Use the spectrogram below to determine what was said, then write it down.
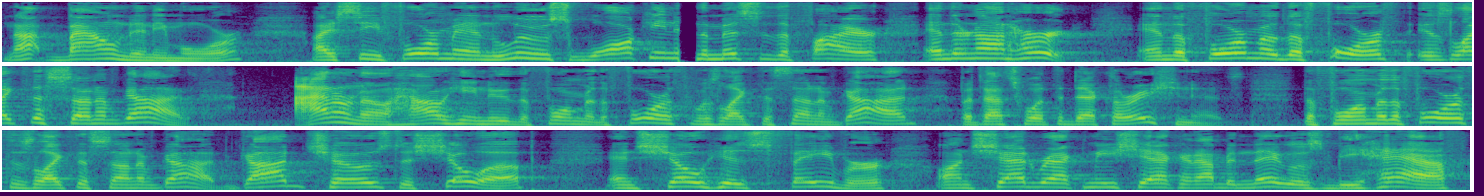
not bound anymore. I see four men loose walking in the midst of the fire, and they're not hurt. And the form of the fourth is like the Son of God. I don't know how he knew the form of the fourth was like the Son of God, but that's what the declaration is. The form of the fourth is like the Son of God. God chose to show up and show his favor on Shadrach, Meshach, and Abednego's behalf.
